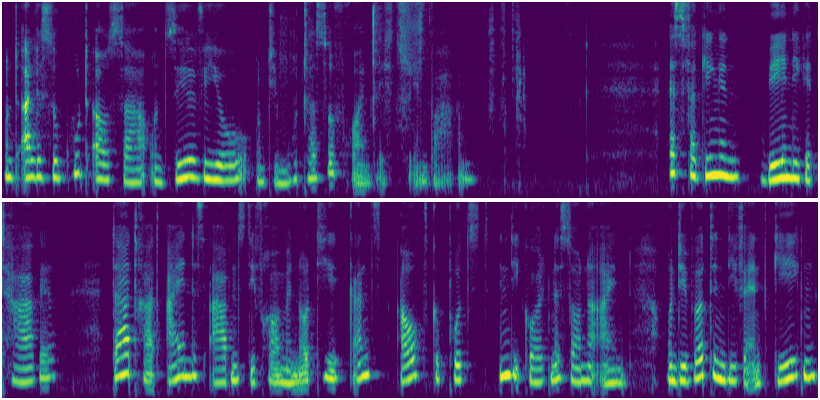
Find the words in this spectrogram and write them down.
und alles so gut aussah und Silvio und die Mutter so freundlich zu ihm waren. Es vergingen wenige Tage, da trat eines Abends die Frau Menotti ganz aufgeputzt in die goldene Sonne ein, und die Wirtin lief ihr entgegen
